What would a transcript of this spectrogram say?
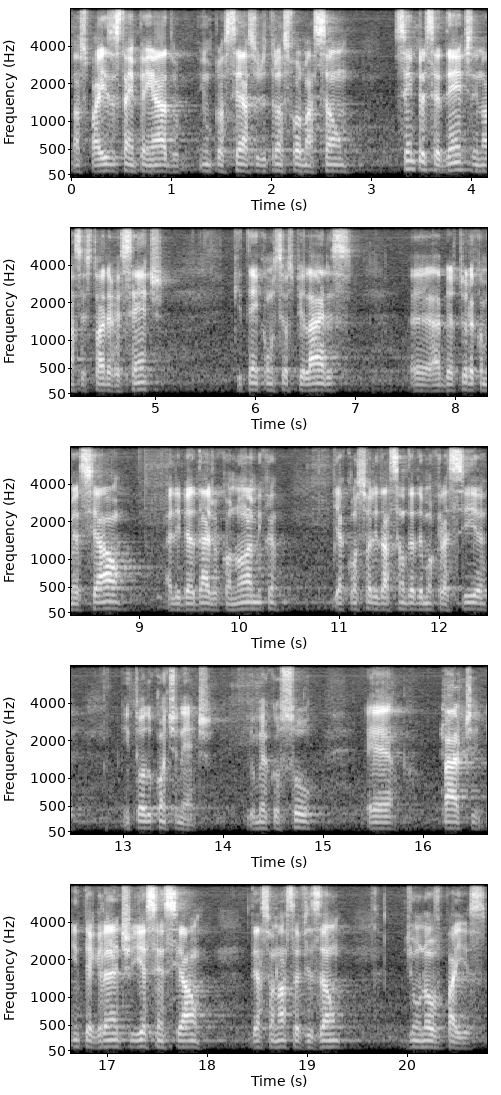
nosso país está empenhado em um processo de transformação sem precedentes em nossa história recente, que tem como seus pilares eh, a abertura comercial, a liberdade econômica e a consolidação da democracia em todo o continente. E o Mercosul é parte integrante e essencial dessa nossa visão de um novo país.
